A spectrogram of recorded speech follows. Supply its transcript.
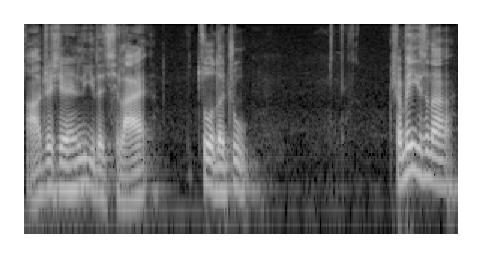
啊，这些人立得起来，坐得住，什么意思呢？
